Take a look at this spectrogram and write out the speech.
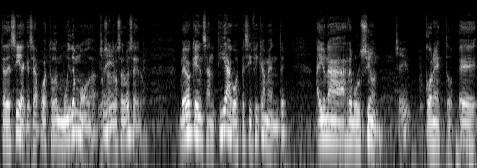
te decía que se ha puesto muy de moda los Sí. centros cerveceros, veo que en Santiago específicamente hay una revolución Sí. con esto. Eh,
